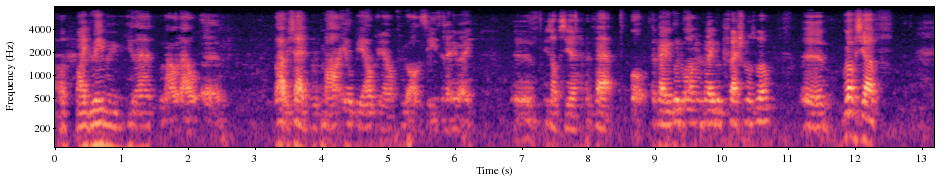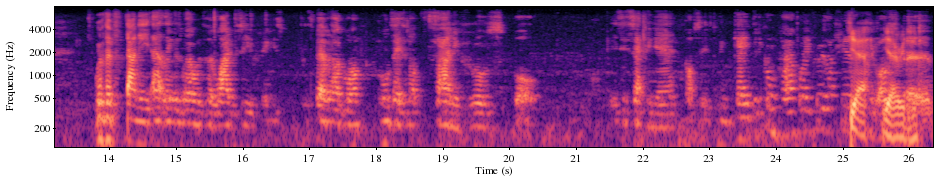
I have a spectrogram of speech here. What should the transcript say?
I, I agree with you there without a doubt. Um, like we said, with Matt, he'll be helping out throughout the season anyway. Um, he's obviously a, a vet, but a very good one, a very good professional as well. Um, we obviously have with the Danny Etling as well with the wide receiver thing. It's, it's a bit of an odd one. I won't say it's not signing for us, but it's his second year. Obviously, it's been Did he come halfway through last year? Yeah, I think it was. yeah, he did. Um,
